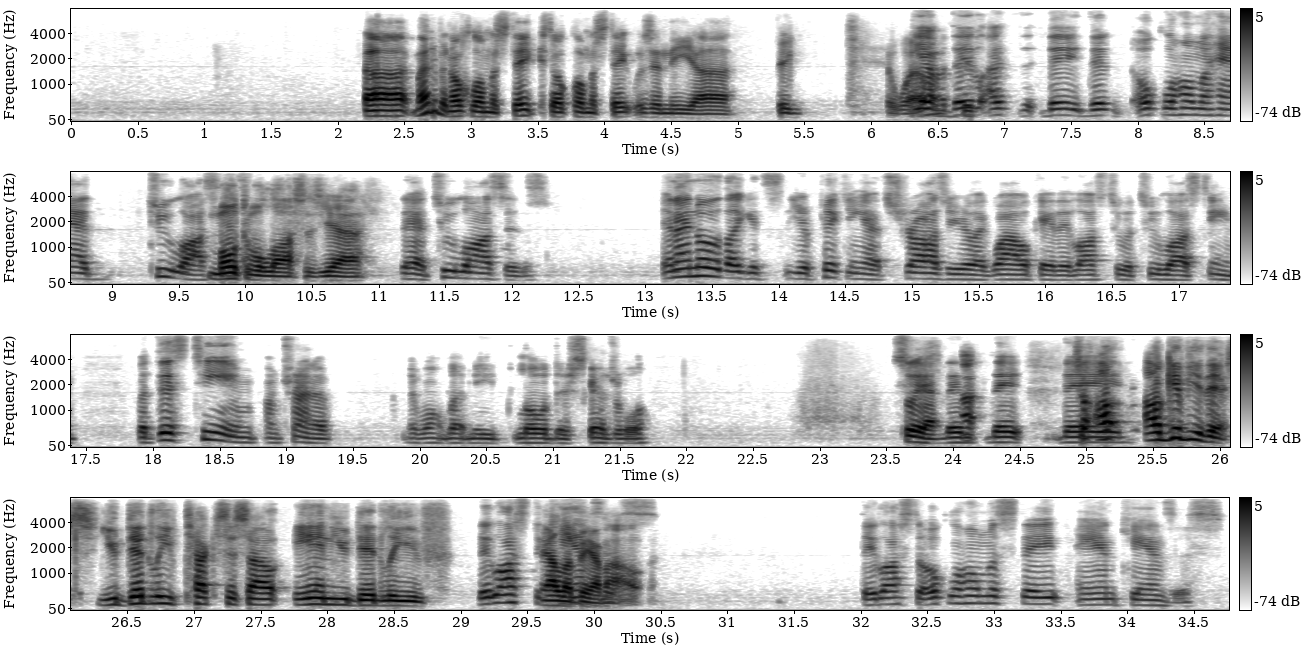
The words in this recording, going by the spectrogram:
Uh, it might have been Oklahoma State because Oklahoma State was in the uh, big. Well, yeah, but they I, they they Oklahoma had two losses. multiple losses. Yeah, They had two losses. And I know like it's you're picking at straws here, you're like, wow, okay, they lost to a two loss team. But this team, I'm trying to it won't let me load their schedule. So yeah, they I- they they so I'll, I'll give you this: you did leave Texas out, and you did leave. they lost to Alabama Kansas. out. They lost to Oklahoma State and Kansas.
